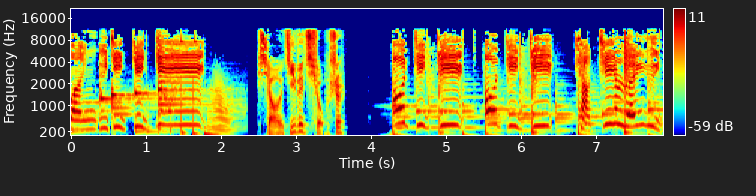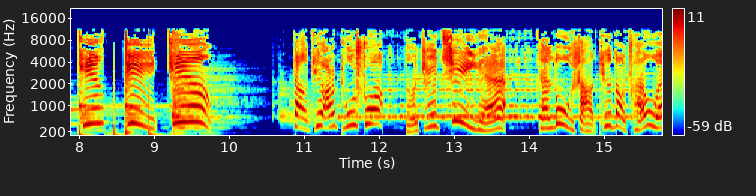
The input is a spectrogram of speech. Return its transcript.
关于鸡鸡鸡，小鸡的糗事儿。哦叽叽，哦叽叽，小鸡论语听一听。道听儿图说，得之气也。在路上听到传闻，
